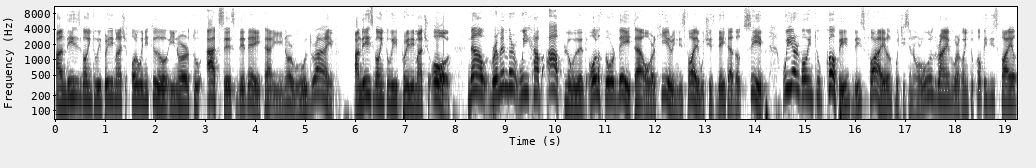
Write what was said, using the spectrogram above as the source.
and this is going to be pretty much all we need to do in order to access the data in our Google Drive. And this is going to be pretty much all. Now, remember we have uploaded all of our data over here in this file, which is data.zip. We are going to copy this file, which is in our Google Drive. We're going to copy this file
